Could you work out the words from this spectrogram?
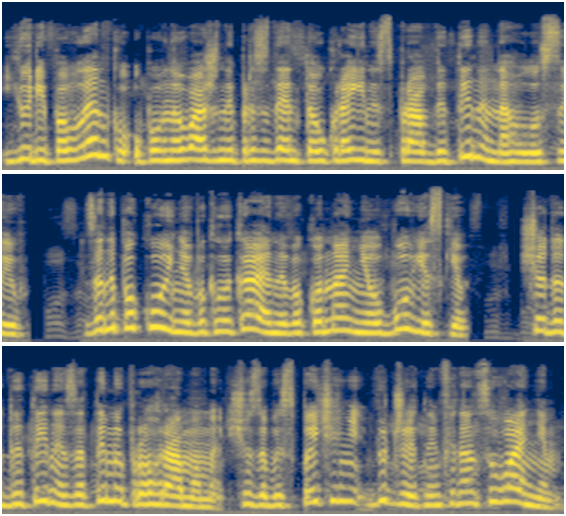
Юрій Павленко, уповноважений президента України з прав дитини, наголосив, занепокоєння викликає невиконання обов'язків щодо дитини за тими програмами, що забезпечені бюджетним фінансуванням.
